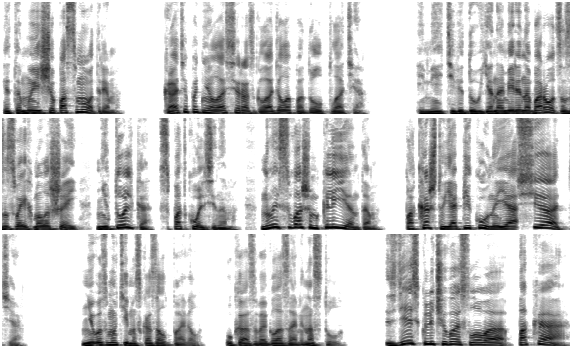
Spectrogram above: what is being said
Это мы еще посмотрим». Катя поднялась и разгладила подол платья. Имейте в виду, я намерена бороться за своих малышей не только с Подкользиным, но и с вашим клиентом. Пока что я опекун, и я... Сядьте!» Невозмутимо сказал Павел, указывая глазами на стул. «Здесь ключевое слово «пока».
